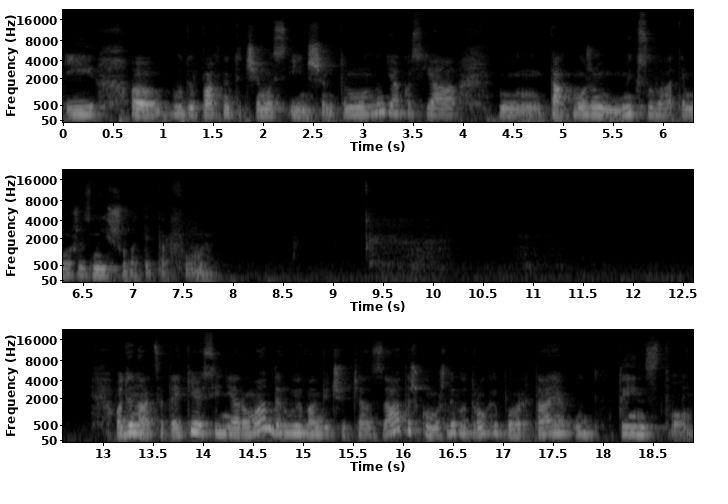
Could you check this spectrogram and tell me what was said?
і е, буду пахнути чимось іншим. Тому ну, якось я так можу міксувати, можу змішувати парфуми. Одинадцяте. Який осінній аромат дарує вам відчуття затишку, можливо, трохи повертає у дитинство?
